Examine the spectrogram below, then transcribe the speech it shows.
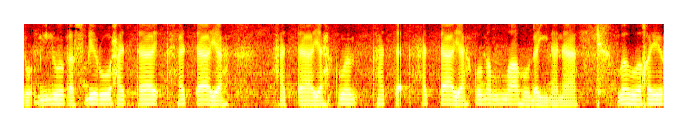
يؤمنوا فاصبروا حتى حتى حتى يحكم حتى حتى يحكم الله بيننا. وهو خير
